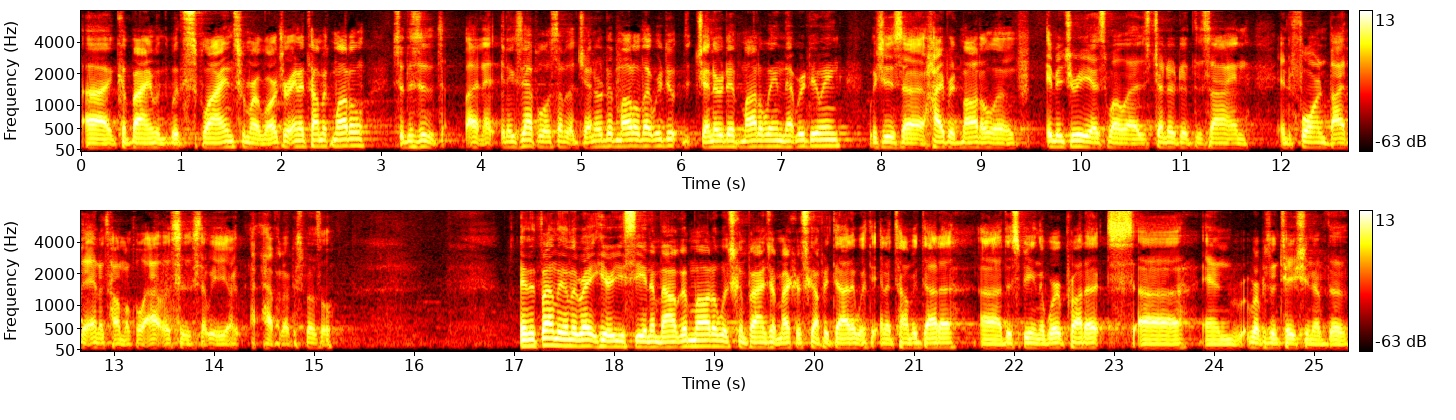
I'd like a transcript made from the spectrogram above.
uh, combined with, with, splines from our larger anatomic model. So this is an, example of some of the generative model that we're generative modeling that we're doing, which is a hybrid model of imagery as well as generative design informed by the anatomical atlases that we have at our disposal. And then finally on the right here, you see an amalgam model, which combines our microscopic data with the anatomic data, uh, this being the word products uh, and representation of the,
